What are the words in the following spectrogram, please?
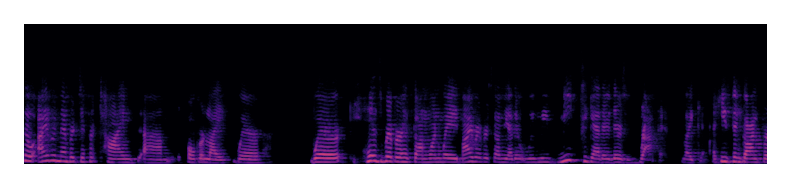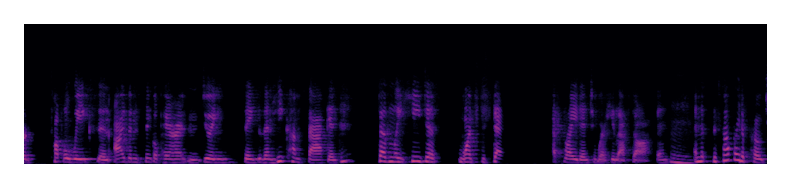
so I remember different times um, over life where where his river has gone one way, my river's gone the other. When we meet together, there's rapid. Like he's been gone for a couple weeks and I've been a single parent and doing things. And then he comes back and suddenly he just wants to step right into where he left off. And mm. and the, the stoplight approach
